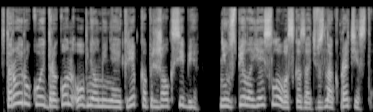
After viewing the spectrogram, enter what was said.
Второй рукой дракон обнял меня и крепко прижал к себе. Не успела я и слова сказать в знак протеста.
